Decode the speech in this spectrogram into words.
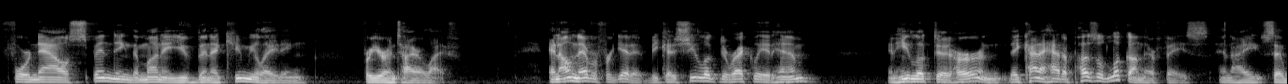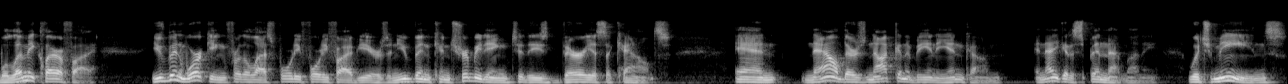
for now spending the money you've been accumulating for your entire life? And I'll never forget it because she looked directly at him and he looked at her and they kind of had a puzzled look on their face. And I said, Well, let me clarify. You've been working for the last 40, 45 years and you've been contributing to these various accounts. And now there's not going to be any income. And now you got to spend that money, which means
